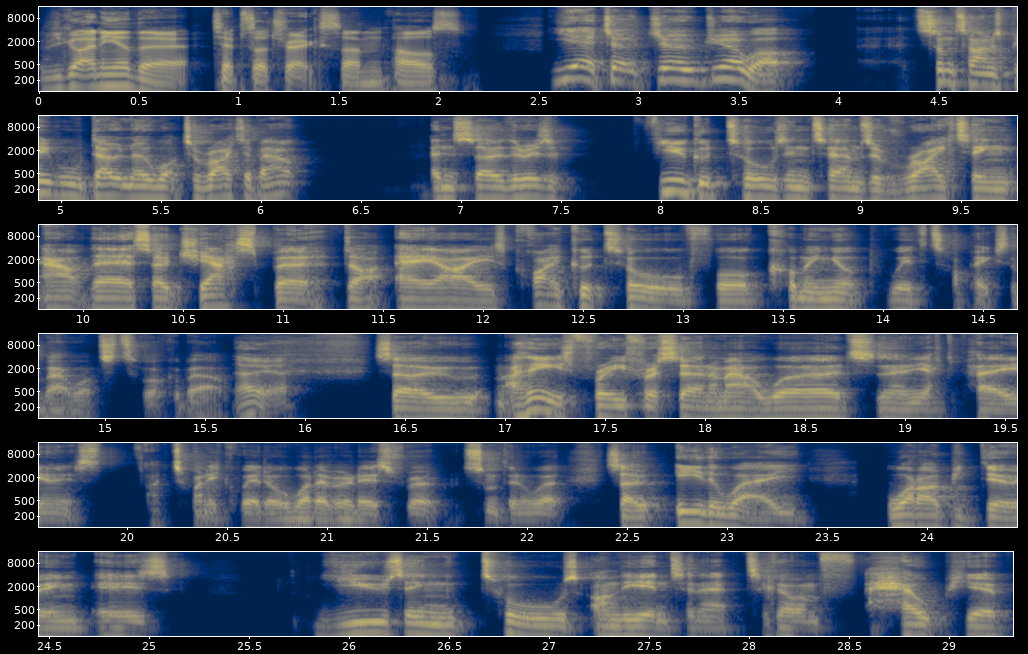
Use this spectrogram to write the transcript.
Have you got any other tips or tricks on polls? Yeah, Joe, Joe, do you know what? Sometimes people don't know what to write about. And so there is a few good tools in terms of writing out there. So Jasper.ai is quite a good tool for coming up with topics about what to talk about. Oh yeah. So I think it's free for a certain amount of words, and then you have to pay, and it's like 20 quid or whatever it is for something to work. So either way, what I'd be doing is using tools on the internet to go and f- help you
